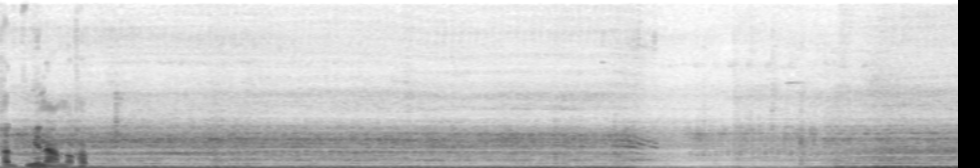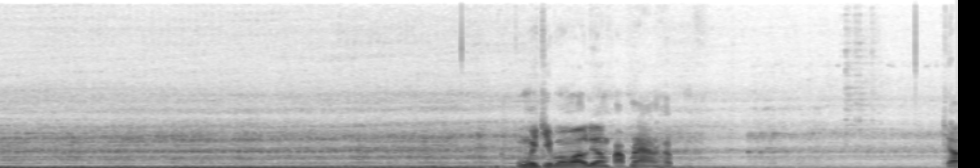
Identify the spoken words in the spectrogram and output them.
คันมีน้ำหรอกครับ ผมก็คิดว่าว่าเรื่องปรับหน้านะครับแถว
